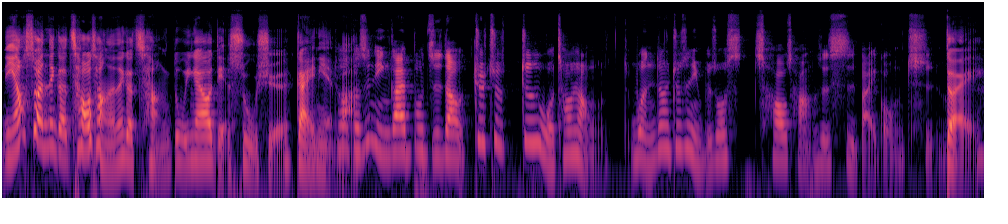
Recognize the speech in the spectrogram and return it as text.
你要算那个操场的那个长度，应该要点数学概念吧可？是你应该不知道，就就就是我超想问，那就是你不是说操场是四百公尺嘛，对，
